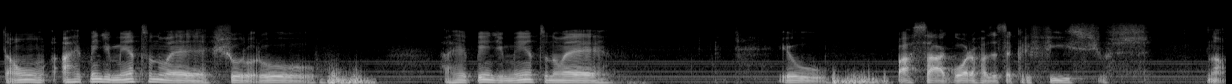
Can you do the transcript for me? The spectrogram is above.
Então, arrependimento não é chororô, arrependimento não é eu passar agora a fazer sacrifícios. Não.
